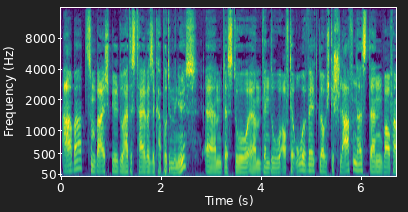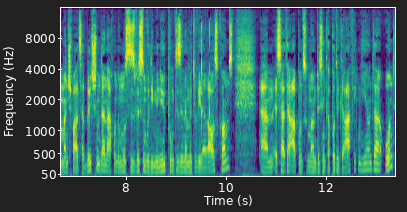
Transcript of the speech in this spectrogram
aber zum Beispiel, du hattest teilweise kaputte Menüs, ähm, dass du, ähm, wenn du auf der Oberwelt, glaube ich, geschlafen hast, dann war auf einmal ein schwarzer Bildschirm danach und du musstest wissen, wo die Menüpunkte sind, damit du wieder rauskommst. Ähm, es hatte ab und zu mal ein bisschen kaputte Grafiken hier und da und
